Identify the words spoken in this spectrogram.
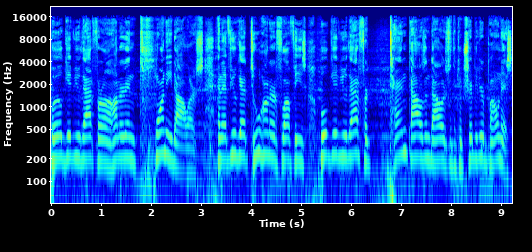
we'll give you that for $120. And if you get 200 fluffies, we'll give you that for $10,000 for the contributor bonus.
